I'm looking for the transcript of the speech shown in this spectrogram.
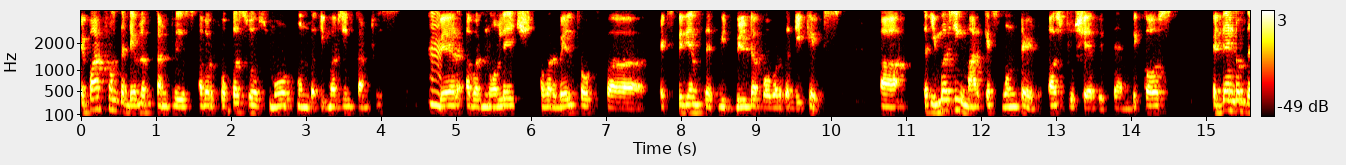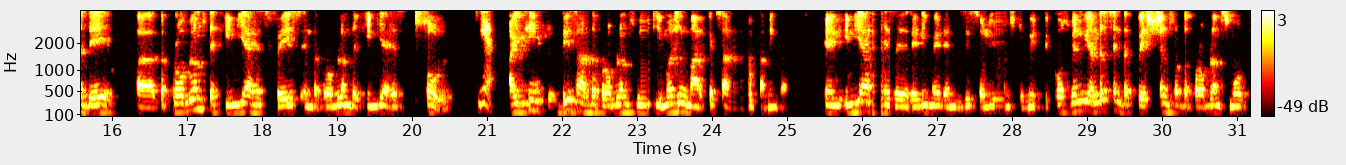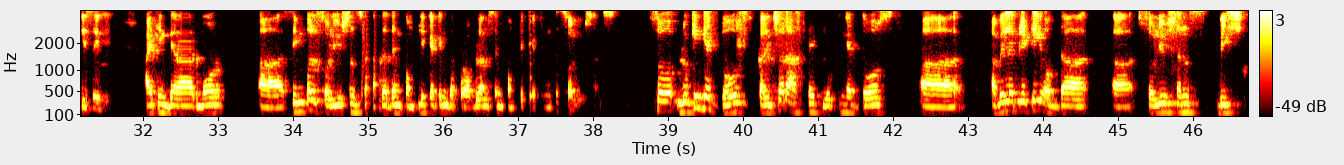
apart from the developed countries, our focus was more on the emerging countries, mm. where our knowledge, our wealth of uh, experience that we build up over the decades, uh, the emerging markets wanted us to share with them because at the end of the day, uh, the problems that India has faced and the problem that India has solved yeah. I think these are the problems which emerging markets are now coming up. And India has a ready-made and easy solutions to meet because when we understand the questions or the problems more easily, I think there are more uh, simple solutions rather than complicating the problems and complicating the solutions. So looking at those culture aspect, looking at those uh, availability of the uh, solutions, which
